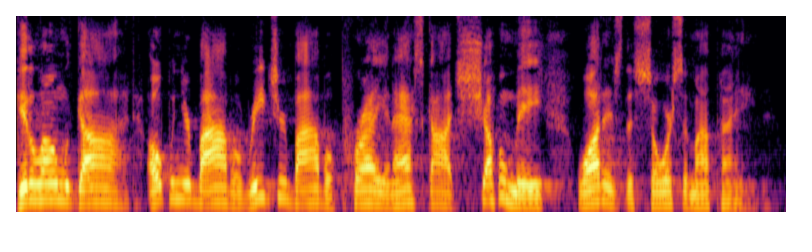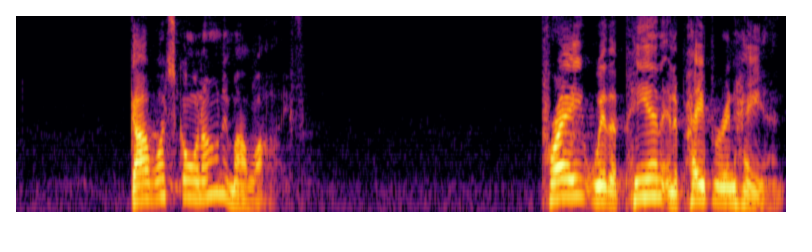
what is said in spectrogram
get alone with God. Open your Bible, read your Bible, pray, and ask God, show me what is the source of my pain. God, what's going on in my life? Pray with a pen and a paper in hand.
